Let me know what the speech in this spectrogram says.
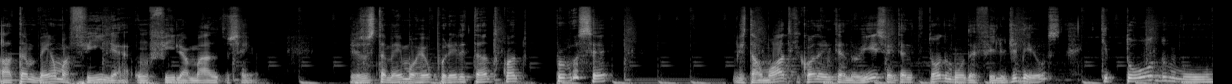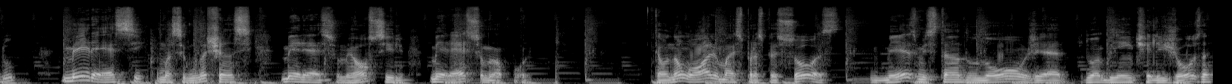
ela também é uma filha, um filho amado do Senhor. Jesus também morreu por ele tanto quanto por você. De tal modo que quando eu entendo isso, eu entendo que todo mundo é filho de Deus, que todo mundo merece uma segunda chance, merece o meu auxílio, merece o meu apoio. Então não olho mais para as pessoas, mesmo estando longe é, do ambiente religioso, né?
